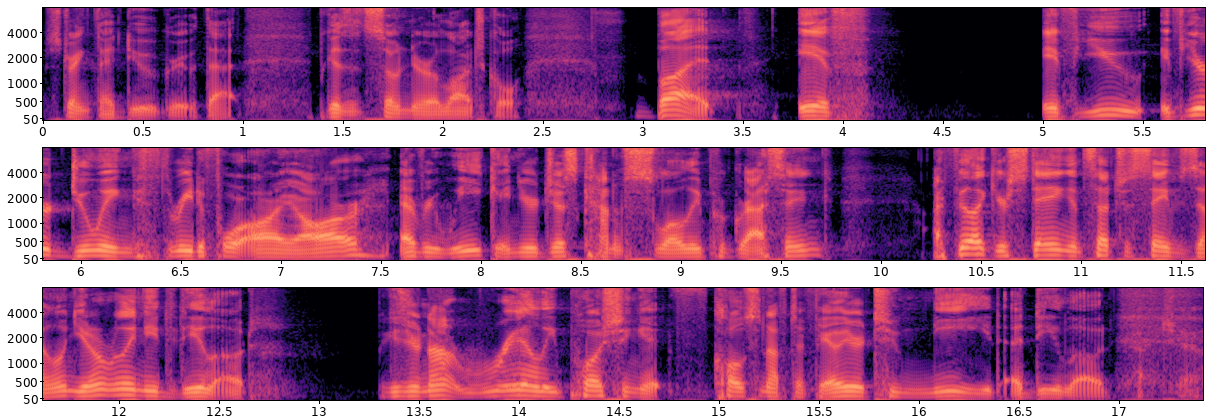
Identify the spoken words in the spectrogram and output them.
Strength, I do agree with that because it's so neurological. But if if you if you're doing three to four RIR every week and you're just kind of slowly progressing, I feel like you're staying in such a safe zone. You don't really need to deload because you're not really pushing it close enough to failure to need a deload. Gotcha.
